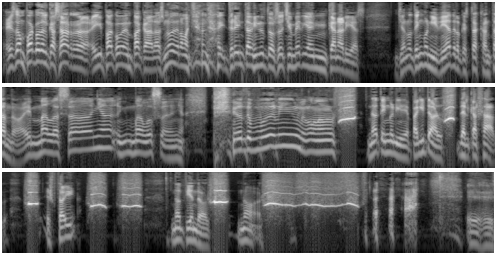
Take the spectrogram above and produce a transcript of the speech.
Es Don Paco del Casar y Paco Empaca a las 9 de la mañana y 30 minutos, ocho y media en Canarias. Yo no tengo ni idea de lo que estás cantando. Es malasaña, es malasaña. No tengo ni idea. Paquito del Casar. Estoy... No entiendo. No. Eh,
